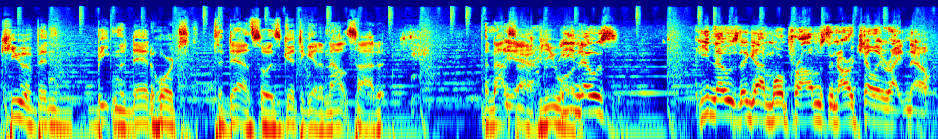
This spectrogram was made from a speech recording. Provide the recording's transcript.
Q have been beating the dead horse to death. So it's good to get an outside, an outside view he on it. knows. He knows they got more problems than R. Kelly right now.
